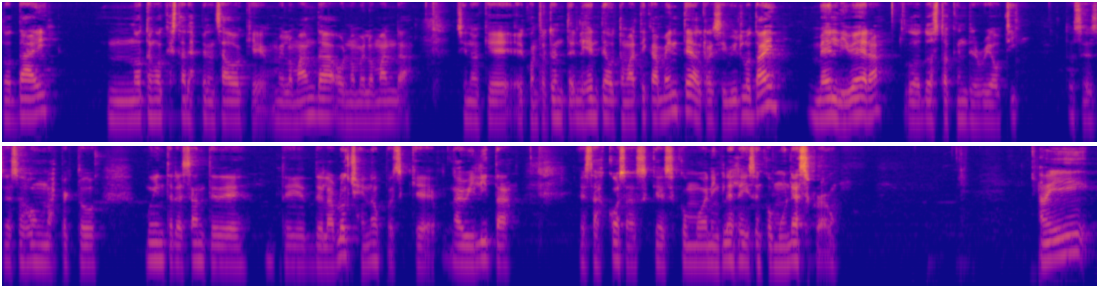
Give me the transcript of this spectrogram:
los DAI, no tengo que estar esperanzado que me lo manda o no me lo manda, sino que el contrato inteligente automáticamente al recibir los DAI me libera los dos tokens de realty. Entonces eso es un aspecto muy interesante de, de, la blockchain, ¿no? Pues que habilita estas cosas, que es como en inglés le dicen como un escrow. A mí,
